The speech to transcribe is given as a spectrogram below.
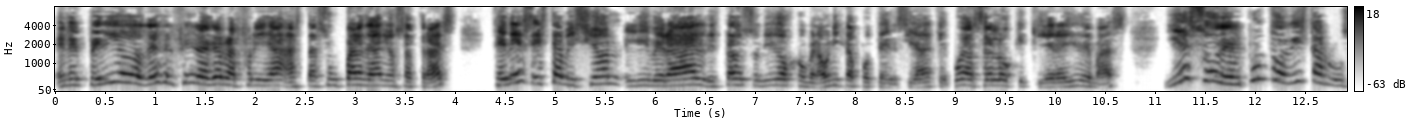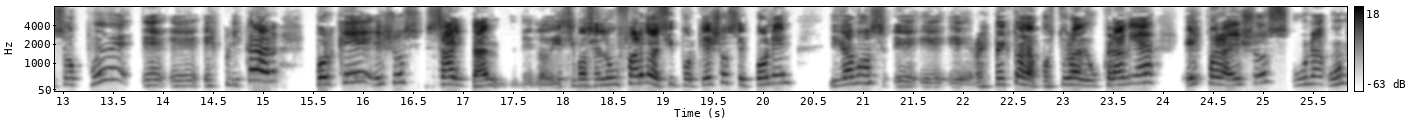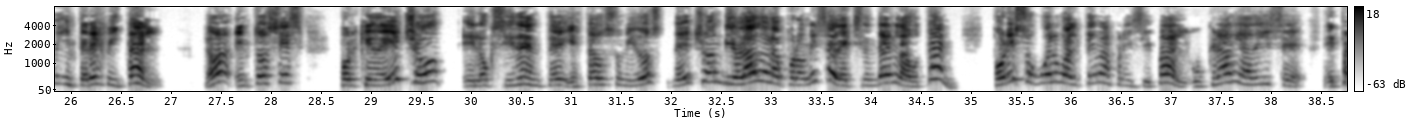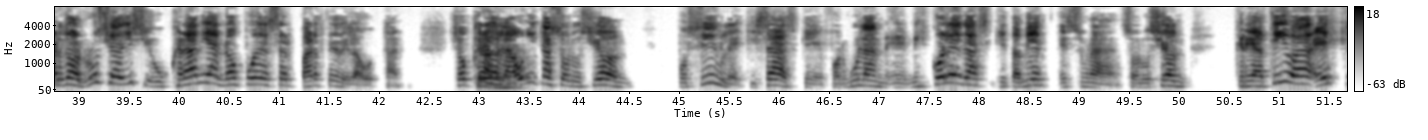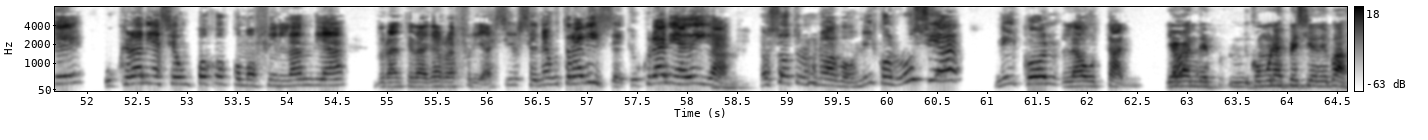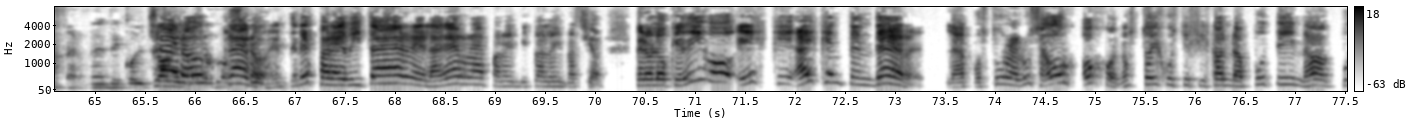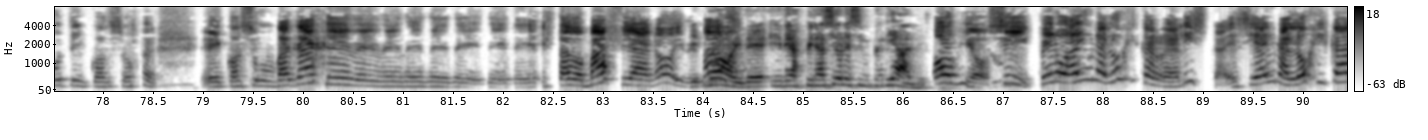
en el periodo desde el fin de la Guerra Fría hasta hace un par de años atrás, tenés esta visión liberal de Estados Unidos como la única potencia que puede hacer lo que quiera y demás. Y eso, desde el punto de vista ruso, puede eh, eh, explicar por qué ellos saltan, lo decimos en lunfardo, es decir, por qué ellos se ponen, digamos, eh, respecto a la postura de Ucrania, es para ellos una, un interés vital, ¿no? Entonces, porque de hecho, el Occidente y Estados Unidos, de hecho, han violado la promesa de extender la OTAN. Por eso vuelvo al tema principal. Ucrania dice, eh, perdón, Rusia dice, Ucrania no puede ser parte de la OTAN. Yo creo que la única solución posible, quizás, que formulan eh, mis colegas, que también es una solución creativa, es que Ucrania sea un poco como Finlandia durante la Guerra Fría, es decir, se neutralice, que Ucrania diga, nosotros no vamos ni con Rusia ni con la OTAN. Y hagan como una especie de buffer, de, colchón. Claro, claro, ¿entendés? Para evitar la guerra, para evitar la invasión. Pero lo que digo es que hay que entender la postura rusa. ojo, no estoy justificando a Putin, no, Putin con su, eh, con su bagaje de, de, Estado mafia, ¿no? Y, no, y de, y de aspiraciones imperiales. Obvio, sí, pero hay una lógica realista, es decir, hay una lógica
